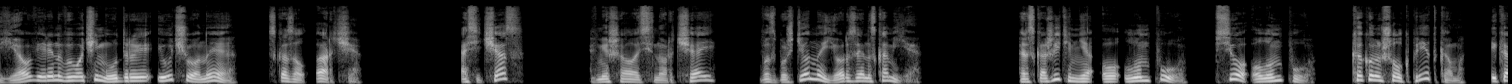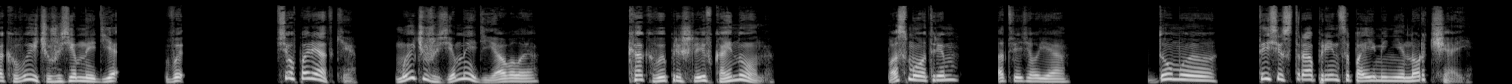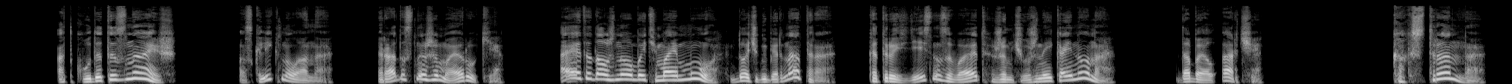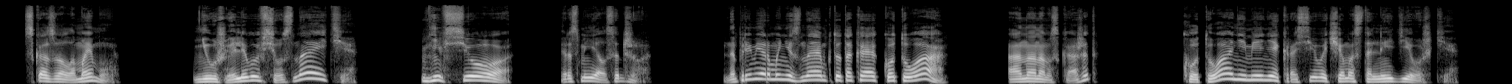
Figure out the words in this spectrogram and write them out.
«Я уверен, вы очень мудрые и ученые», — сказал Арчи. «А сейчас?» — вмешалась Норчай, возбужденно ерзая на скамье. «Расскажите мне о Лунпу, все о Лунпу, как он ушел к предкам и как вы, чужеземные дья... Вы... Все в порядке, мы чужеземные дьяволы. Как вы пришли в Кайнон?» «Посмотрим», — ответил я. «Думаю, ты сестра принца по имени Норчай. «Откуда ты знаешь?» — воскликнула она, радостно сжимая руки. «А это должно быть Майму, дочь губернатора, которую здесь называют жемчужиной Кайнона», — добавил Арчи. «Как странно», — сказала Майму. «Неужели вы все знаете?» «Не все», — рассмеялся Джо. «Например, мы не знаем, кто такая Котуа. Она нам скажет?» Котуа не менее красива, чем остальные девушки.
